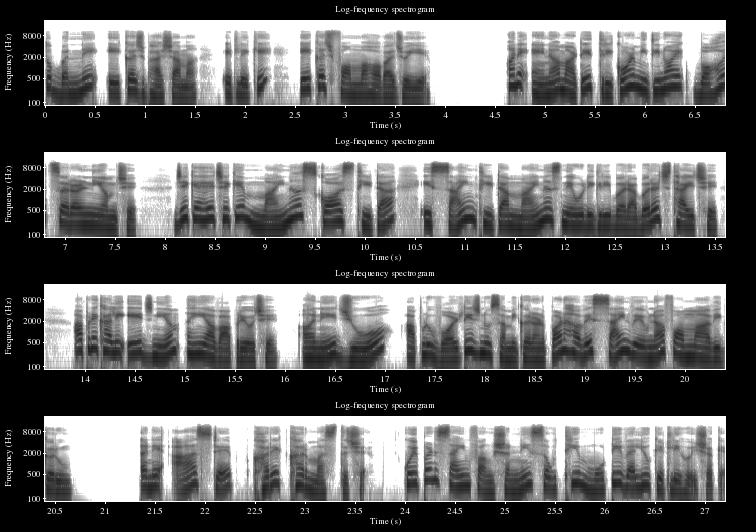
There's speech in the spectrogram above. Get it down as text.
તો બંને એક જ ભાષામાં, એટલે કે એક જ ફોર્મમાં હોવા જોઈએ. અને એના માટે ત્રિકોણમિતિનો એક બહુ જ સરળ નિયમ છે, જે કહે છે કે માઇનસ કોસ થીટા એ સાઇન થીટા માઇનસ નેવું ડિગ્રી બરાબર જ થાય છે. આપણે ખાલી એ જ નિયમ અહીંયા વાપર્યો છે. અને જુઓ, આપણું વોલ્ટેજનું સમીકરણ પણ હવે સાઇન વેવના ફોર્મમાં આવી ગયું. અને આ સ્ટેપ ખરેખર મસ્ત છે. કોઈપણ સાઇન ફંક્શનની સૌથી મોટી વેલ્યુ કેટલી હોઈ શકે?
